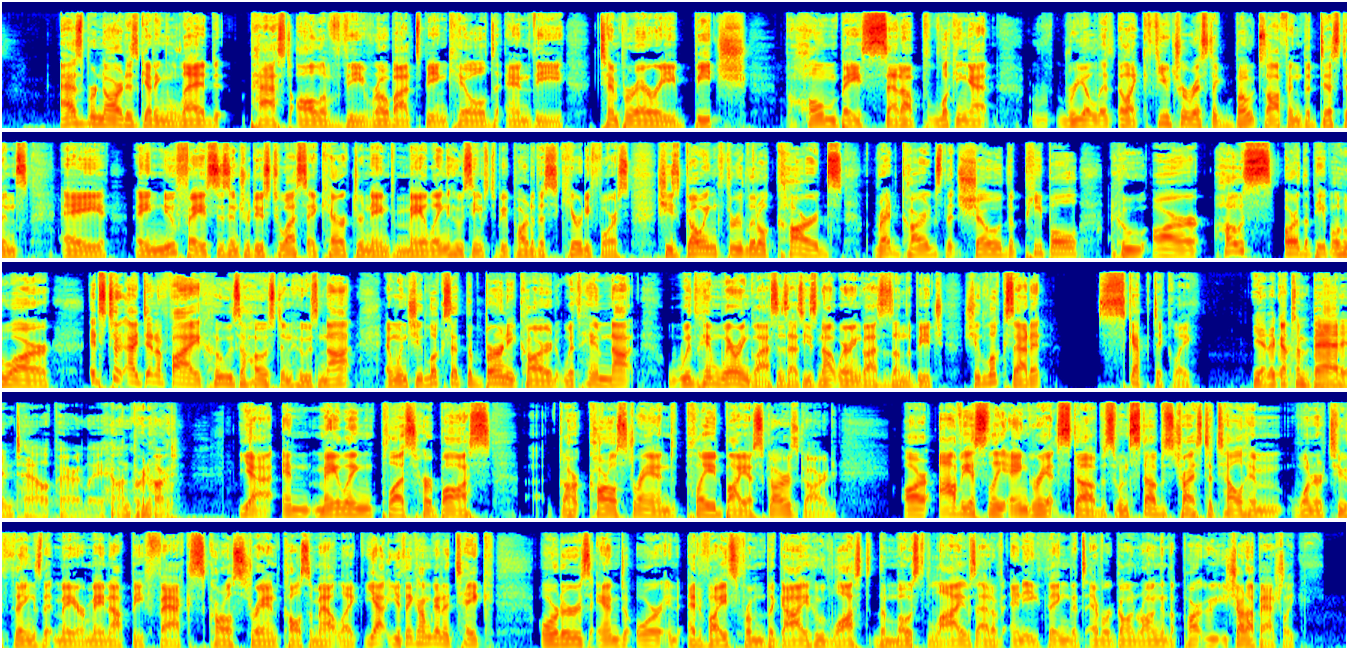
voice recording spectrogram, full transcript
As Bernard is getting led past all of the robots being killed and the temporary beach home base setup, looking at real like futuristic boats off in the distance. A a new face is introduced to us, a character named Maling, who seems to be part of the security force. She's going through little cards, red cards that show the people who are hosts or the people who are. It's to identify who's a host and who's not. And when she looks at the Bernie card with him not, with him wearing glasses, as he's not wearing glasses on the beach, she looks at it skeptically. Yeah, they've got some bad intel apparently on Bernard. Yeah, and Maling plus her boss, uh, Karl Strand, played by a Skarsgård, are obviously angry at Stubbs. When Stubbs tries to tell him one or two things that may or may not be facts, Karl Strand calls him out like, "Yeah, you think I'm going to take orders and or advice from the guy who lost the most lives out of anything that's ever gone wrong in the park? Shut up, Ashley."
